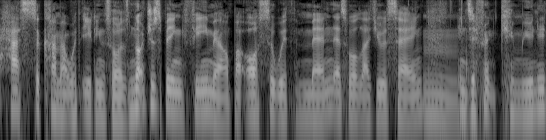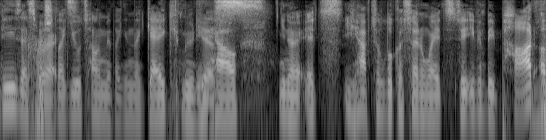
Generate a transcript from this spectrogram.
has to come out with eating disorders, not just being female, but also with men as well, like you were saying, Mm. in different communities, especially Correct. like you were telling me, like in the gay community, how you know it's you have to look a certain way to even be part of a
